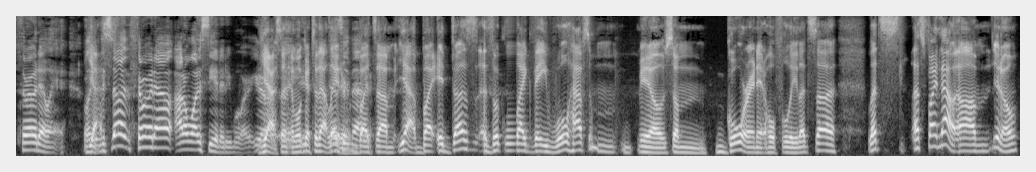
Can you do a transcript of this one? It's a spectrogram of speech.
throw it away. Like, yes. If it's not, throw it out. I don't want to see it anymore. You know? Yes, and, and we'll get to that later. But um, yeah, but it does look like they will have some, you know, some gore in it. Hopefully, let's uh, let's let's find out. Um, you know,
